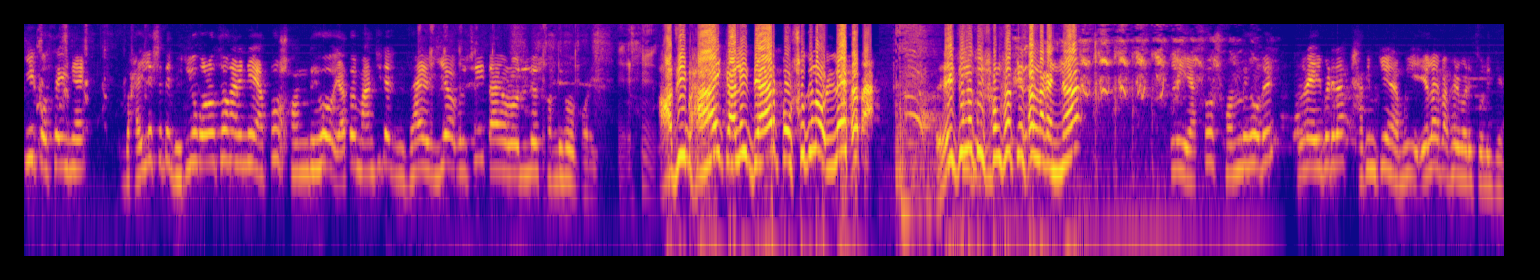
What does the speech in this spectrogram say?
কি করছে এই নে ভাইয়ের সাথে ভিডিও করার সময় আনি এত সন্দেহ এত মানসিটা যাই ইয়ে বেশি তাই ওর সন্দেহ করে। আজি ভাই কালি দেড় পরশু দিন কথা এই জন্য তুই সংসার কেসাল লাগাই না এত সন্দেহ রে তাহলে এই বাড়িতে থাকিম কি না মুই এলাই বাপের বাড়ি চলে যাই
